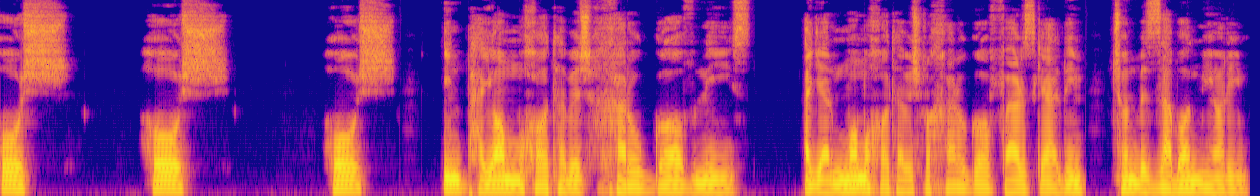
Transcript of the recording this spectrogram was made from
هوش هوش هوش. این پیام مخاطبش خر و گاو نیست. اگر ما مخاطبش رو خر و گاو فرض کردیم چون به زبان میاریم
